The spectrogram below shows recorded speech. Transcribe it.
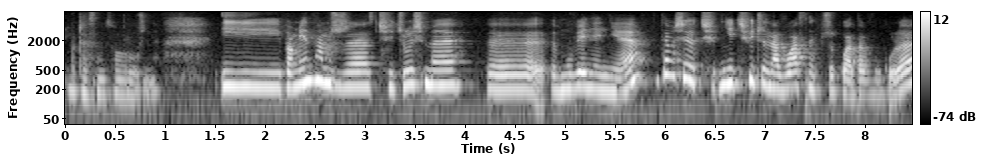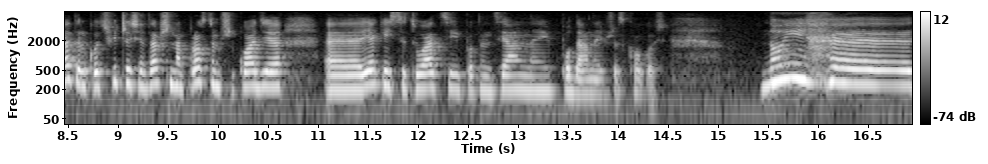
bo czasem są różne. I pamiętam, że ćwiczyłyśmy y, mówienie nie. I tam się nie ćwiczy na własnych przykładach w ogóle, tylko ćwiczy się zawsze na prostym przykładzie e, jakiejś sytuacji potencjalnej podanej przez kogoś. No i e,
